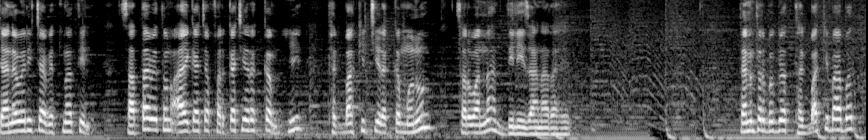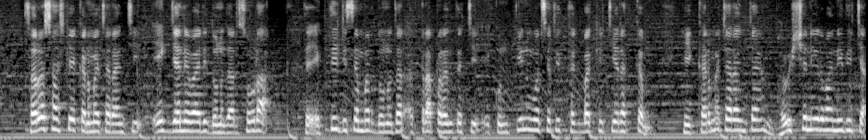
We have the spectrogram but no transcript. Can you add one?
जानेवारीच्या वेतनातील साता वेतन आयोगाच्या फरकाची रक्कम ही थकबाकीची रक्कम म्हणून सर्वांना दिली जाणार आहे. त्यानंतर बघूया थकबाकीबाबत सर्व शासकीय कर्मचाऱ्यांची एक जानेवारी दोन हजार सोळा ते एकतीस डिसेंबर दोन हजार अठरापर्यंतची एकूण तीन वर्षाची थकबाकीची रक्कम ही कर्मचाऱ्यांच्या भविष्य निर्वाह निधीच्या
